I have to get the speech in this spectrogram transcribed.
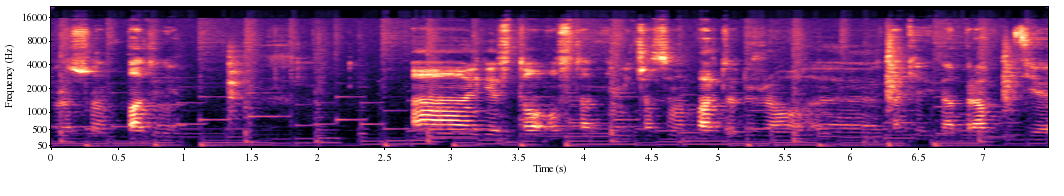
po prostu nam padnie. A jest to ostatnimi czasy mam bardzo dużo e, takich napraw, gdzie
